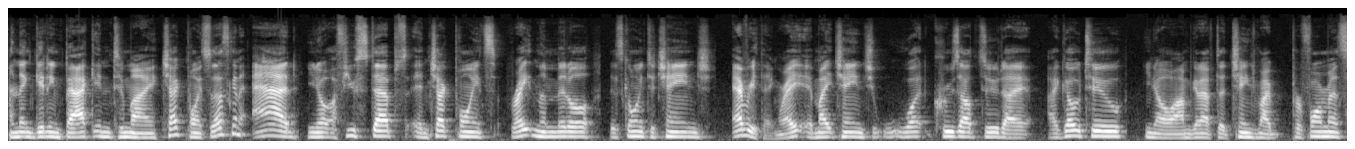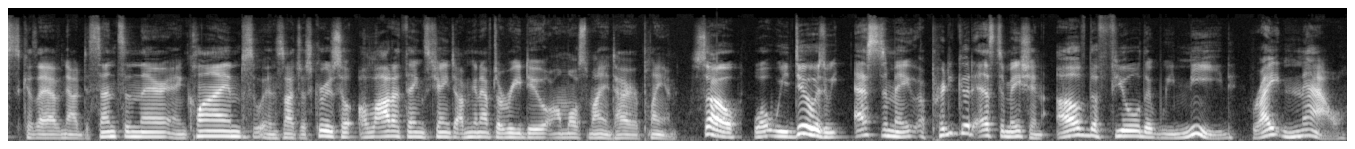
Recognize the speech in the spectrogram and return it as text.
and then getting back into my checkpoint. So that's going to add, you know, a few steps and checkpoints right in the middle. It's going to change everything, right? It might change what cruise altitude I, I go to. You know, I'm going to have to change my performance because I have now descents in there and climbs, and it's not just cruise. So a lot of things change. I'm going to have to redo almost my entire plan. So what we do is we estimate a pretty good estimation of the fuel that we need right now.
